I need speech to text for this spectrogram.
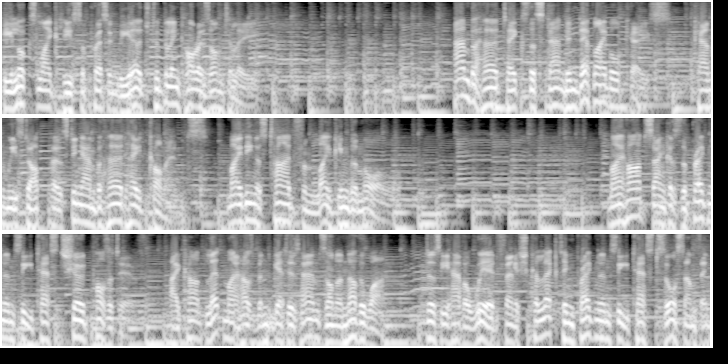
He looks like he's suppressing the urge to blink horizontally. Amber Heard takes the stand in Depp libel case. Can we stop posting Amber Heard hate comments? My is tired from liking them all. My heart sank as the pregnancy test showed positive. I can't let my husband get his hands on another one. Does he have a weird fetish collecting pregnancy tests or something?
